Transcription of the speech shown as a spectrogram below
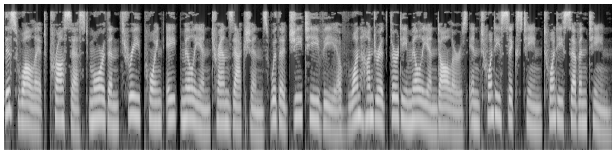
This wallet processed more than 3.8 million transactions with a GTV of $130 million in 2016-2017.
